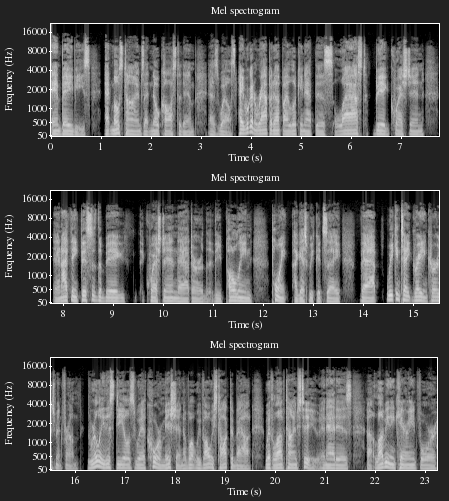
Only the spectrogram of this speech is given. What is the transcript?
and babies at most times at no cost to them as well. Hey, we're going to wrap it up by looking at this last big question. And I think this is the big question that, or the, the polling point, I guess we could say, that we can take great encouragement from. Really, this deals with core mission of what we've always talked about with Love Times Two, and that is uh, loving and caring for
